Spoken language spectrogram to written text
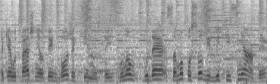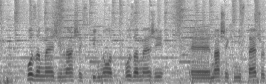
таке утвердження тих Божих цінностей, воно буде само по собі витісняти поза межі наших спільнот, поза межі е, наших містечок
